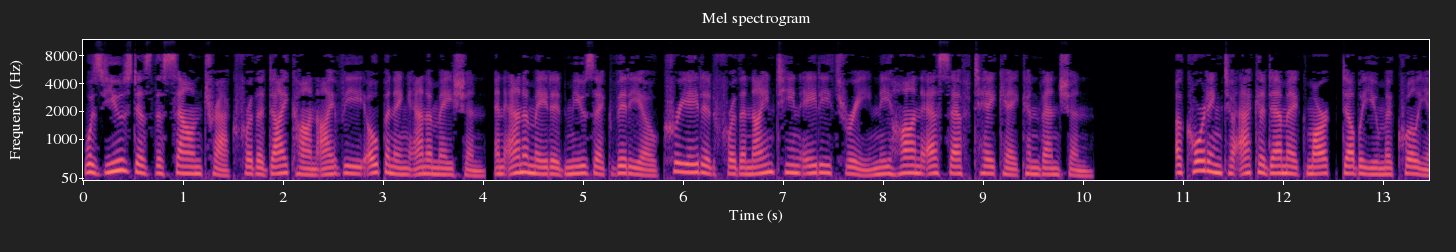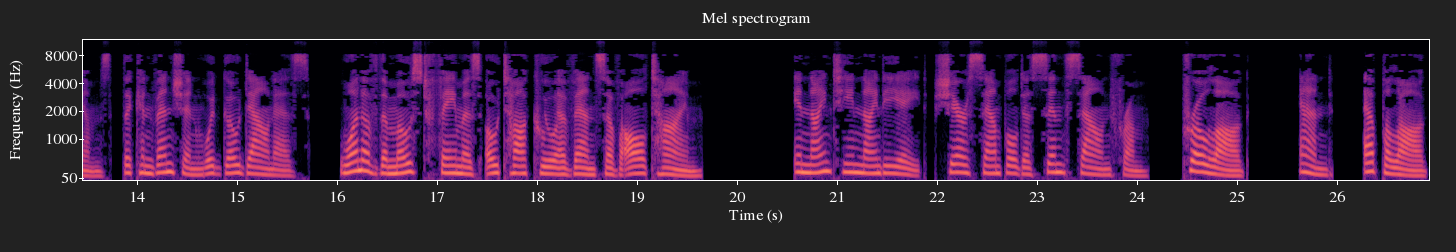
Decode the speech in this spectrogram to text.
was used as the soundtrack for the Daicon IV opening animation, an animated music video created for the 1983 Nihon SF Taikai convention. According to academic Mark W. MacWilliams, the convention would go down as one of the most famous otaku events of all time. In 1998, Cher sampled a synth sound from Prologue and Epilogue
